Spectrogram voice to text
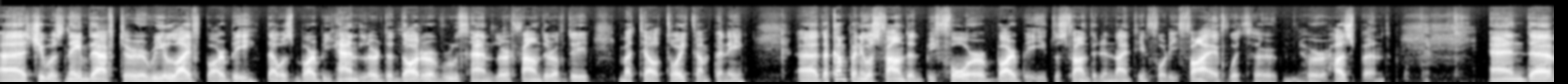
Uh, she was named after a real life Barbie. That was Barbie Handler, the daughter of Ruth Handler, founder of the Mattel Toy Company. Uh, the company was founded before Barbie. It was founded in 1945 with her, her husband. And uh,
